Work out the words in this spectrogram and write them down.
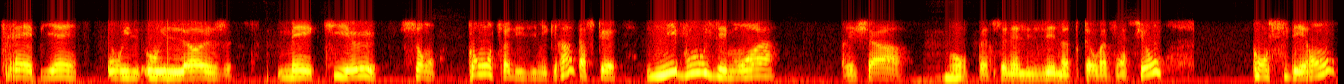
très bien où ils où ils logent, mais qui eux sont contre les immigrants parce que ni vous et moi, Richard, pour personnaliser notre conversation, considérons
